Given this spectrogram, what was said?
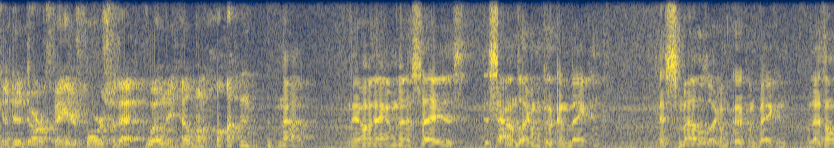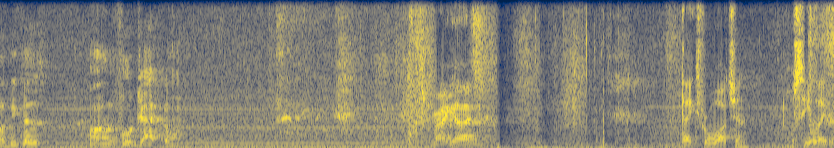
Gonna do a Darth Vader for us with that welding helmet on? No. The only thing I'm gonna say is it sounds like I'm cooking bacon. It smells like I'm cooking bacon, but that's only because I don't have a full jacket on. All right, guys. Thanks for watching. We'll see you later.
